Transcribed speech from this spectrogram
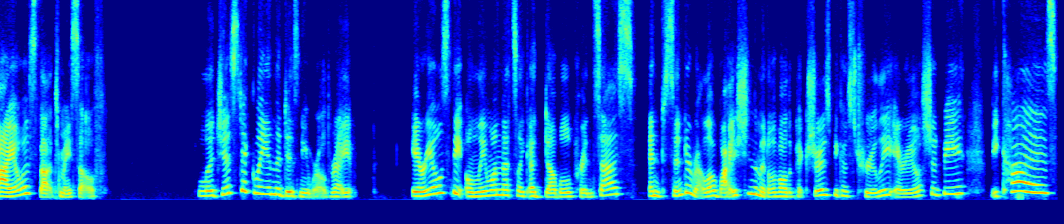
I always thought to myself, logistically in the Disney world, right? Ariel's the only one that's like a double princess. And Cinderella, why is she in the middle of all the pictures? Because truly, Ariel should be, because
